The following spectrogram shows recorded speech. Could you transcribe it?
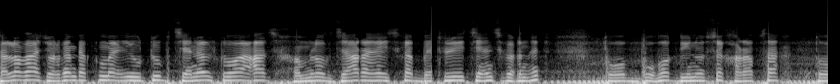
Hello guys welcome back to my YouTube channel. तो आज हम लोग जा रहे हैं इसका बैटरी चेंज करने। तो बहुत दिनों से ख़राब था तो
